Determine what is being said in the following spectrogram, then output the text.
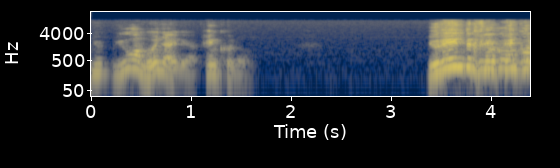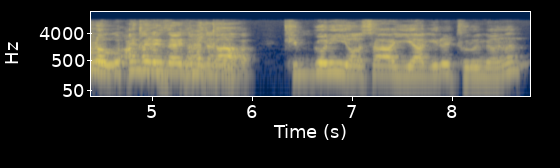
이유- 이유가 뭐냐 이거야 팬클럽. 연예인들이 팬클럽 그그 팬들 행사에서 하지 않습니까 김건희 여사 이야기를 들으면은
